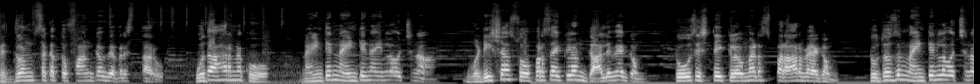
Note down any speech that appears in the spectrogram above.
విధ్వంసక తుఫాన్గా వివరిస్తారు. ఉదాహరణకు నైన్టీన్ నైన్టీ నైన్లో వచ్చిన ఒడిషా సూపర్ సైక్లోన్ గాలి వేగం two sixty kilometres per hour వేగం. టూ థౌజండ్ నైన్టీన్లో వచ్చిన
